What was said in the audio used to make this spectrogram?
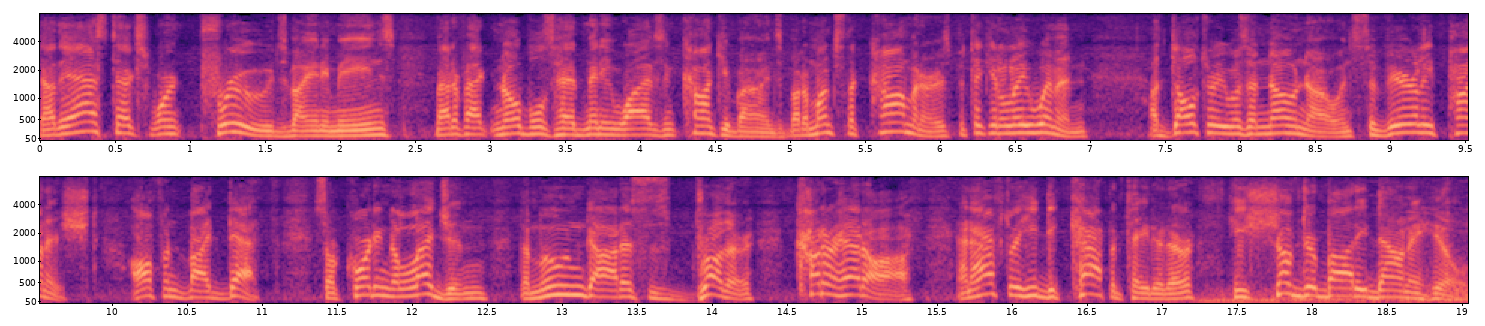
Now, the Aztecs weren't prudes by any means. Matter of fact, nobles had many wives and concubines, but amongst the commoners, particularly women, adultery was a no-no and severely punished, often by death. So according to legend, the moon goddess's brother cut her head off, and after he decapitated her, he shoved her body down a hill.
